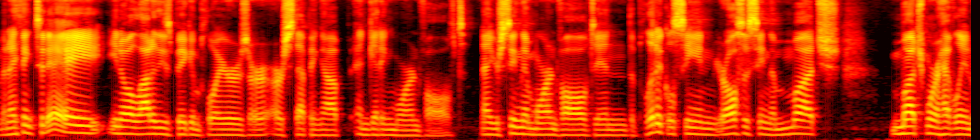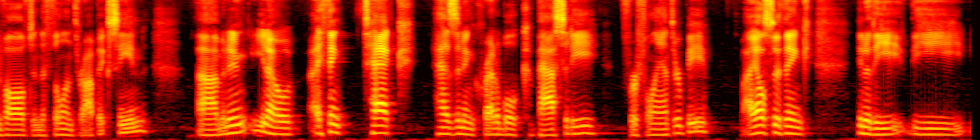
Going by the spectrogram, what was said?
And I think today, you know, a lot of these big employers are, are stepping up and getting more involved. Now you're seeing them more involved in the political scene. You're also seeing them much, much more heavily involved in the philanthropic scene. Um, and, in, you know, I think tech has an incredible capacity for philanthropy. I also think, you know, the the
